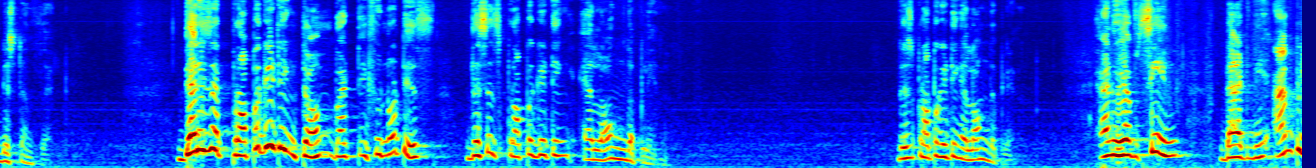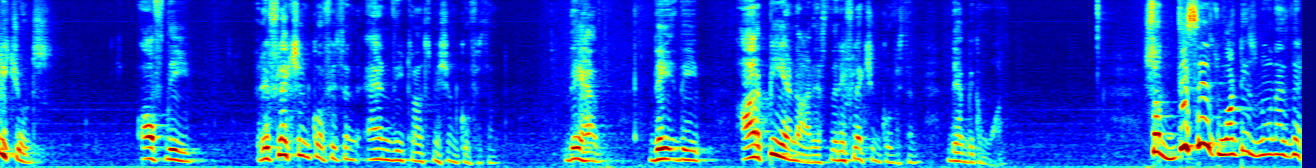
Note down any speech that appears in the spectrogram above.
distance z. There is a propagating term, but if you notice this is propagating along the plane. This is propagating along the plane and we have seen that the amplitudes of the reflection coefficient and the transmission coefficient they have the, the R p and R s the reflection coefficient they have become 1. So, this is what is known as the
